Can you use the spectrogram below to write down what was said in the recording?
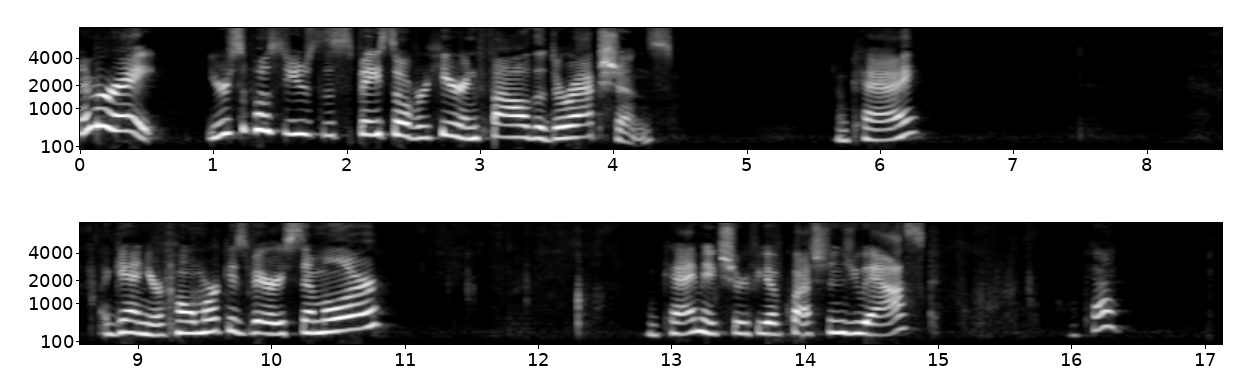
Number 8, you're supposed to use the space over here and follow the directions. Okay? Again, your homework is very similar. Okay, make sure if you have questions you ask. Okay.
